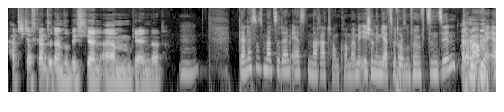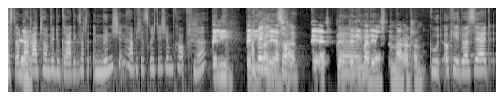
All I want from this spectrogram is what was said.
hat sich das Ganze dann so ein bisschen ähm, geändert. Mhm. Dann lass uns mal zu deinem ersten Marathon kommen, wenn wir eh schon im Jahr 2015 mhm. sind. Da war auch der erste Marathon, wie du gerade gesagt hast, in München, habe ich jetzt richtig im Kopf, ne? Berlin. Berlin, Ach, Berlin war der erste. Der, Berlin ähm, war der erste Marathon. Gut, okay, du hast ja halt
